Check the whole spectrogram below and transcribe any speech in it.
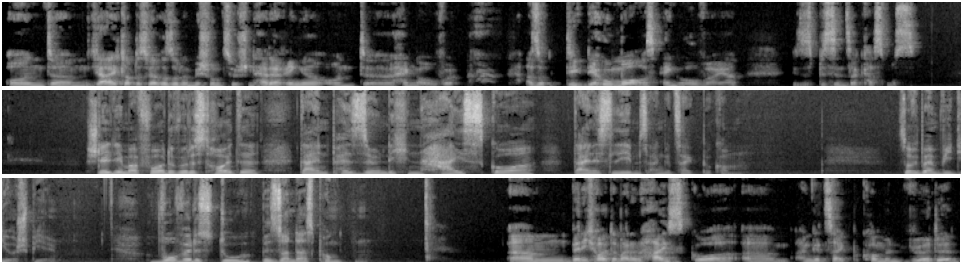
Und ähm, ja, ich glaube, das wäre so eine Mischung zwischen Herr der Ringe und äh, Hangover. Also die, der Humor aus Hangover, ja. Dieses bisschen Sarkasmus. Stell dir mal vor, du würdest heute deinen persönlichen Highscore deines Lebens angezeigt bekommen. So wie beim Videospiel. Wo würdest du besonders punkten? Ähm, wenn ich heute meinen Highscore ähm, angezeigt bekommen würde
